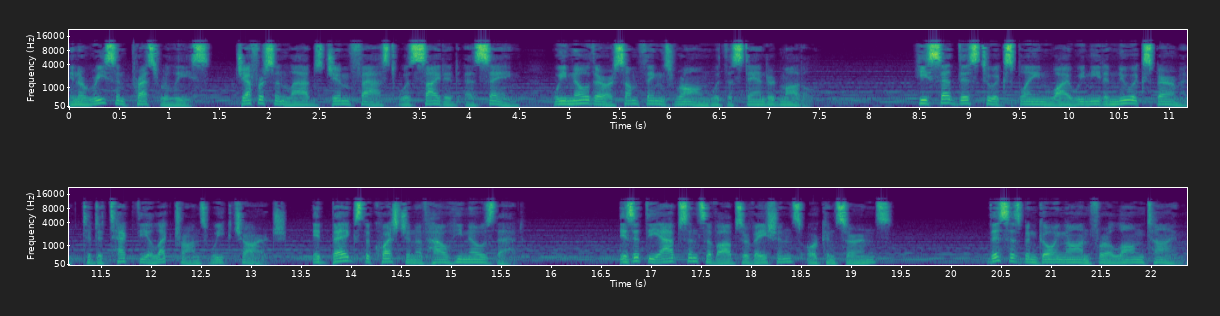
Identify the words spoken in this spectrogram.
in a recent press release, Jefferson Labs' Jim Fast was cited as saying, we know there are some things wrong with the standard model. He said this to explain why we need a new experiment to detect the electron's weak charge. It begs the question of how he knows that. Is it the absence of observations or concerns? This has been going on for a long time.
